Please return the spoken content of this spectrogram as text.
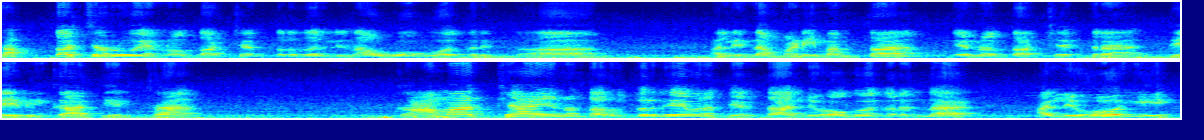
ಸಪ್ತಚರು ಎನ್ನುವಂಥ ಕ್ಷೇತ್ರದಲ್ಲಿ ನಾವು ಹೋಗುವುದರಿಂದ. ಅಲ್ಲಿಂದ ಮಣಿಮಂತ ಎನ್ನುವಂಥ ಕ್ಷೇತ್ರ, ದೇವಿಕಾ ತೀರ್ಥ, ಕಾಮಾಖ್ಯ ಎನ್ನುವಂಥ ರುದ್ರದೇವರ ತೀರ್ಥ ಅಲ್ಲಿ ಹೋಗೋದ್ರಿಂದ ಅಲ್ಲಿ ಹೋಗಿ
